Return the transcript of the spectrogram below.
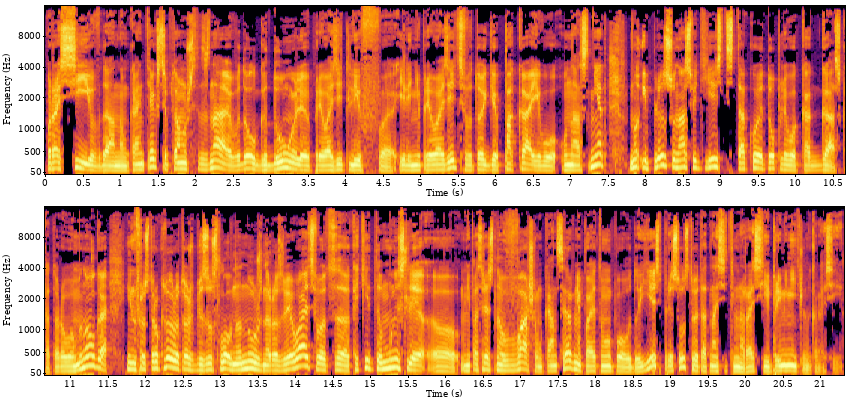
России в данном контексте? Потому что, знаю, вы долго думали, привозить лиф э, или не привозить, в итоге пока его у нас нет. Ну и плюс у нас ведь есть такое топливо, как газ, которого много, инфраструктуру тоже, безусловно, нужно развивать. Вот э, какие-то мысли э, непосредственно в вашем концерне по этому поводу есть, присутствуют относительно России, применительно к России?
